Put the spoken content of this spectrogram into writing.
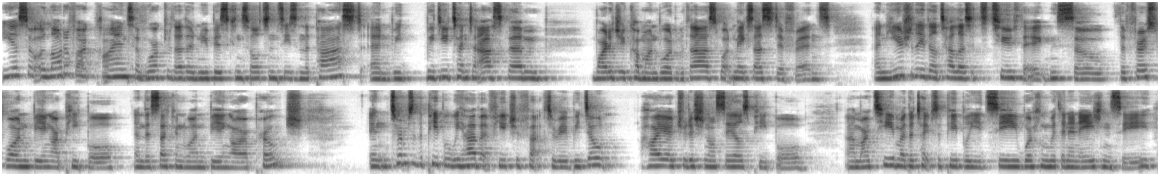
Yeah, so a lot of our clients have worked with other new biz consultancies in the past, and we we do tend to ask them, why did you come on board with us? What makes us different? And usually they'll tell us it's two things. So the first one being our people, and the second one being our approach. In terms of the people we have at Future Factory, we don't hire traditional salespeople. Um, our team are the types of people you'd see working within an agency.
